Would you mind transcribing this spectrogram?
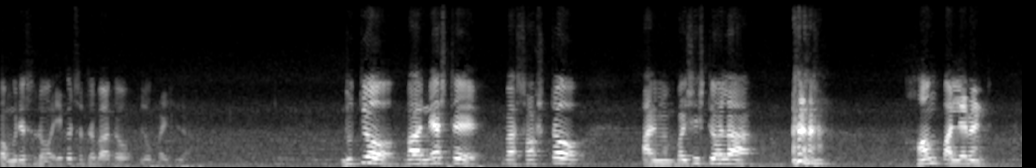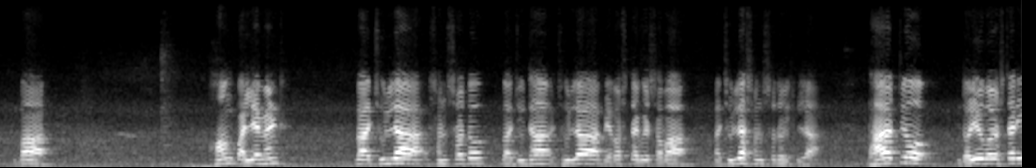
କଂଗ୍ରେସର ଏକଛତ୍ରବାଦ ଲୋପ ପାଇଥିଲା ଦ୍ୱିତୀୟ ବା ନେକ୍ସଟ ବା ଷଷ୍ଠ ବୈଶିଷ୍ଟ୍ୟ ହେଲା ହଙ୍ଗ ପାର୍ଲିଆମେଣ୍ଟ ବା ହଙ୍ଗ ପାର୍ଲିଆମେଣ୍ଟ ବା ଝୁଲା ସଂସଦ ବା ଯୁଧା ଝୁଲା ବ୍ୟବସ୍ଥାପିକ ସଭା ବା ଝୁଲା ସଂସଦ ହୋଇଥିଲା ଭାରତୀୟ ଦଳୀୟ ବ୍ୟବସ୍ଥାରେ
